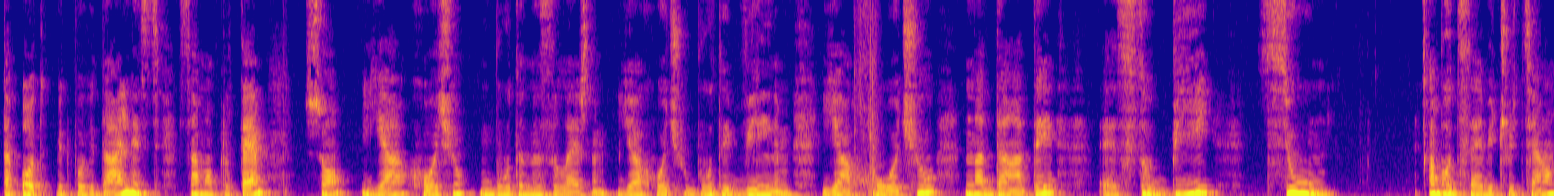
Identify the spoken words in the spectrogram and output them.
Так от, відповідальність саме про те, що я хочу бути незалежним, я хочу бути вільним, я хочу надати е, собі цю або це відчуття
